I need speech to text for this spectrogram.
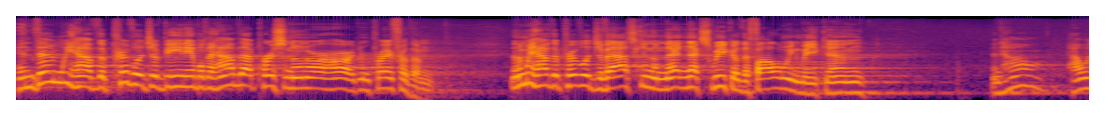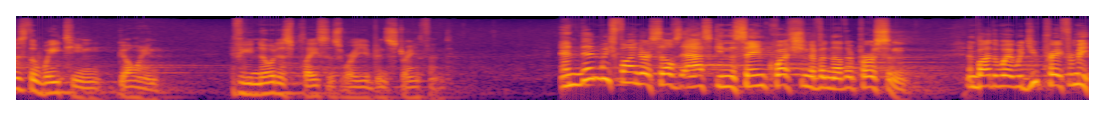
And then we have the privilege of being able to have that person on our heart and pray for them. And then we have the privilege of asking them next week or the following week, and, and how, how is the waiting going? If you notice places where you've been strengthened. And then we find ourselves asking the same question of another person. And by the way, would you pray for me?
